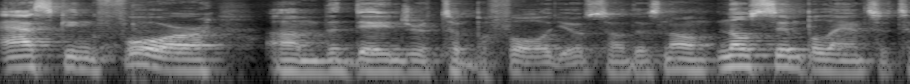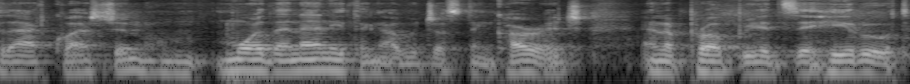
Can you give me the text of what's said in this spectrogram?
asking for um, the danger to befall you. So there's no, no simple answer to that question. More than anything, I would just encourage an appropriate zehirut.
